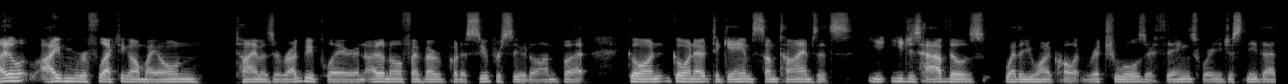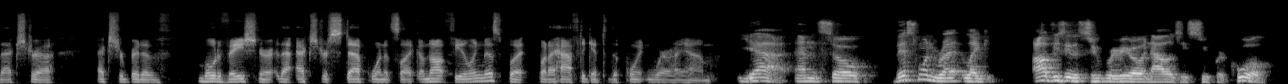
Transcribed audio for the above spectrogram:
i don't i'm reflecting on my own time as a rugby player and i don't know if i've ever put a super suit on but going going out to games sometimes it's you, you just have those whether you want to call it rituals or things where you just need that extra extra bit of motivation or that extra step when it's like I'm not feeling this, but but I have to get to the point where I am. Yeah, and so this one, like obviously the superhero analogy is super cool,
